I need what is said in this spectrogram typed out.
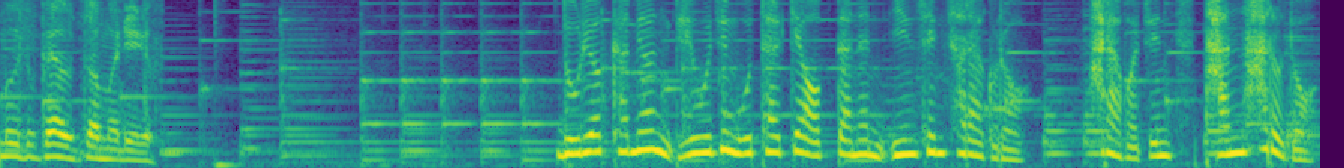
모두 배웠단 말이에요. 노력하면 배우지 못할 게 없다는 인생 철학으로 할아버진 단 하루도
